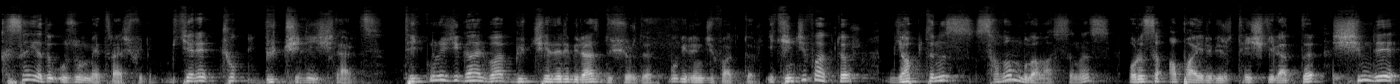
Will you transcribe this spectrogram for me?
kısa ya da uzun metraj film bir kere çok bütçeli işlerdi. Teknoloji galiba bütçeleri biraz düşürdü. Bu birinci faktör. İkinci faktör yaptığınız salon bulamazsınız. Orası apayrı bir teşkilattı. Şimdi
